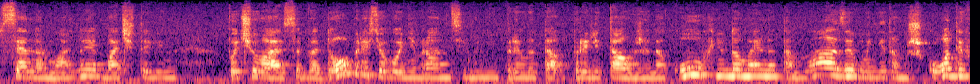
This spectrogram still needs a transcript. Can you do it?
все нормально, як бачите, він почуває себе добре. Сьогодні вранці мені прилітав, прилітав вже на кухню до мене, там лазив, мені там шкодив,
